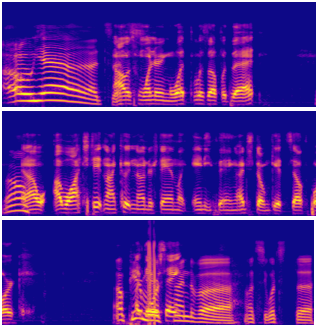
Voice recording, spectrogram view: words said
Oh yeah, that's. I was wondering what was up with that. And Well, I, I watched it and I couldn't understand like anything. I just don't get South Park. oh, Peter like Moore's saying- kind of a. Let's see. What's the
